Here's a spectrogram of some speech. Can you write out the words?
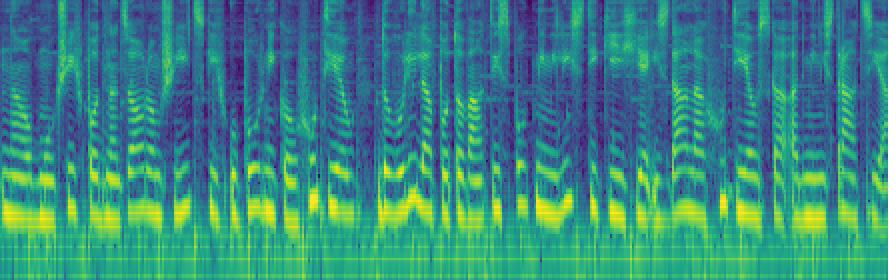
na območjih pod nadzorom šiitskih upornikov Hutijev, dovolila potovati s potnimi listi, ki jih je izdala Hutijevska administracija.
